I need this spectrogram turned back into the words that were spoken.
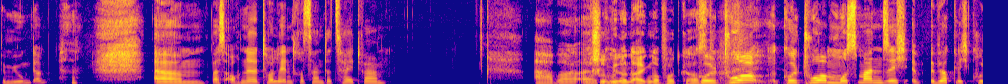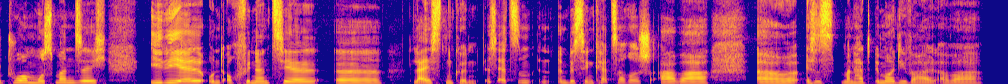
im Jugendamt, ähm, was auch eine tolle, interessante Zeit war. Aber äh, Auch schon Kul- wieder ein eigener Podcast. Kultur, Kultur muss man sich, wirklich, Kultur muss man sich ideell und auch finanziell äh, leisten können. Ist jetzt ein, ein bisschen ketzerisch, aber äh, es ist, man hat immer die Wahl. Aber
